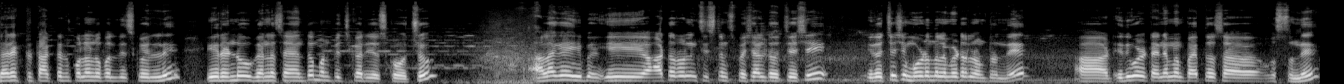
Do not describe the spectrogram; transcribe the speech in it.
డైరెక్ట్ ట్రాక్టర్ పొలం లోపల తీసుకెళ్ళి ఈ రెండు గన్ల సాయంతో మనం పిచికారీ చేసుకోవచ్చు. అలాగే ఈ- ఈ ఆటో రోలింగ్ సిస్టమ్ స్పెషాలిటీ వచ్చేసి ఇది వచ్చేసి మూడు వందల మీటర్లు ఉంటుంది. ఇది కూడా టెన్ ఎంఎం పైప్తో సహా వస్తుంది.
